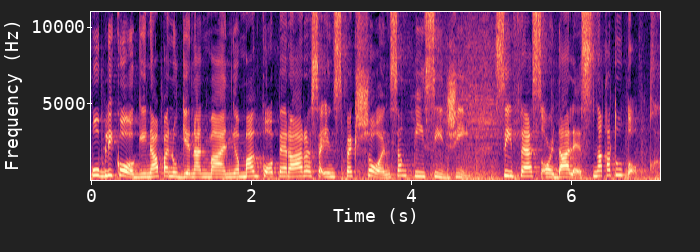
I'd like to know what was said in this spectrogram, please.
Publiko ginapanugyanan man nga magkooperar sa inspeksyon sang PCG. Si Tess Ordales nakatutok.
